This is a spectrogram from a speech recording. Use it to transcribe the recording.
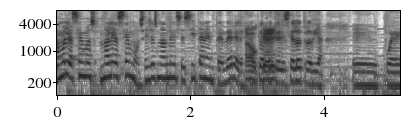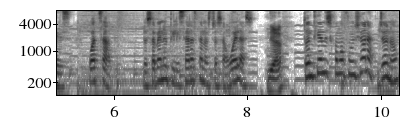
¿cómo le hacemos? No le hacemos. Ellos no necesitan entender el ejemplo que te decía el otro día. Eh, pues WhatsApp. Lo saben utilizar hasta nuestras abuelas. Ya. ¿Tú entiendes cómo funciona? Yo no.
